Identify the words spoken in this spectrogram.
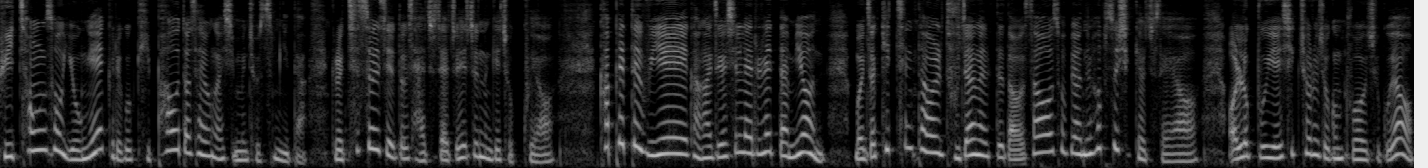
귀 청소 용액 그리고 귀 파우더 사용하시면 좋습니다. 그리고 칫솔질도 자주자주 해주는 게 좋고요. 카페트 위에 강아지가 실례를 했다면 먼저 키친타월 두 장을 뜯어서 소변을 흡수시켜 주세요. 얼룩 부위에 식초를 조금 부어주고요.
